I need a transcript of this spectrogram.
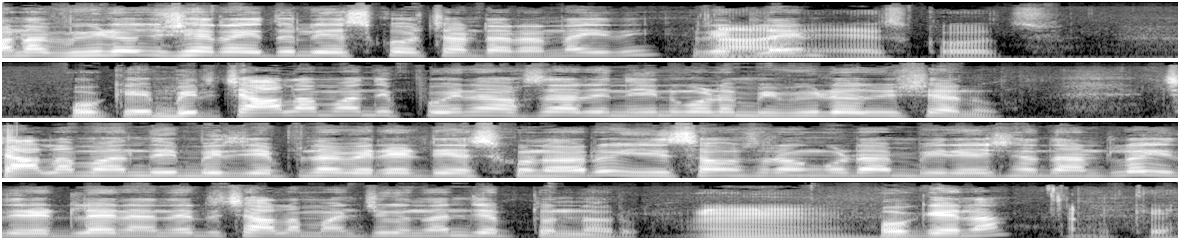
మన వీడియో చూసే రైతులు వేసుకోవచ్చు అంటారన్న ఇది? రెడ్ లైన్ వేసుకోవచ్చు. ఓకే. మీరు చాలా మంది పోయినసారి నేను కూడా మీ వీడియో చూశాను. చాలా మంది మీరు చెప్పిన వెరైటీ వేసుకున్నారు. ఈ సంవత్సరం కూడా మీరు వేసిన దాంట్లో ఇది రెడ్ లైన్ అనేది చాలా మంచిగా ఉందని చెప్తున్నారు. ఓకేనా? ఓకే.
